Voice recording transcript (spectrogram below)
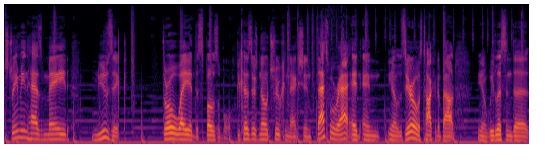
Streaming has made music throwaway and disposable because there's no true connection. That's where we're at. And, and, you know, Xero was talking about, you know, we listen to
